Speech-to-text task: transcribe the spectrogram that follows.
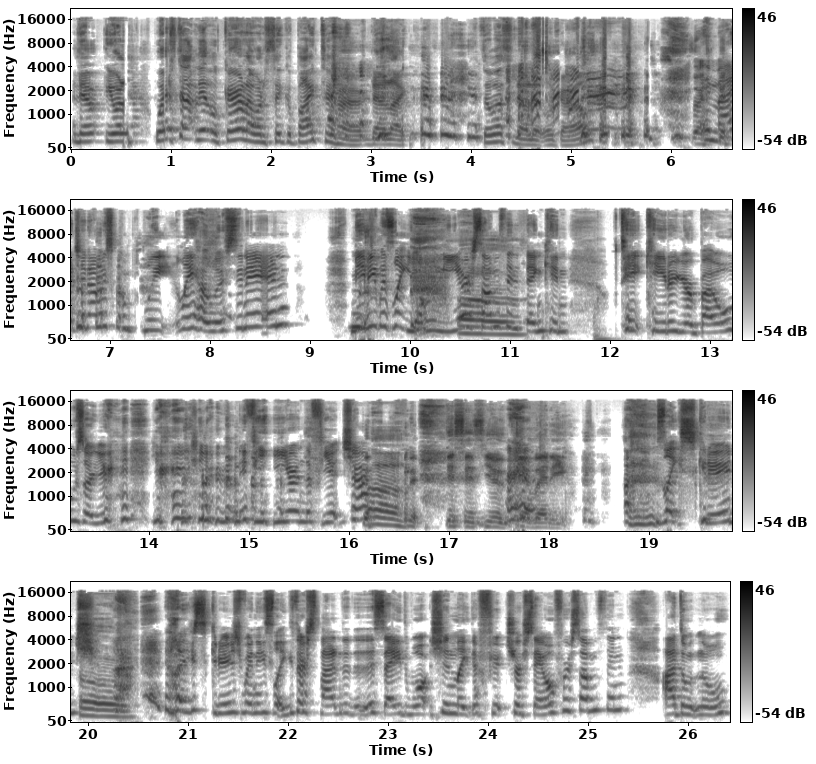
And they're- you were like, "Where's that little girl? I want to say goodbye to her." And they're like, "There was no little girl." Imagine I was completely hallucinating. Maybe it was like young me or oh. something, Oh. thinking, "Take care of your bowels, or you're you're you're going to be here in the future." Oh, this is you. Get ready. It's like Scrooge, oh. like Scrooge when he's like they're standing at the side watching like their future self or something. I don't know,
